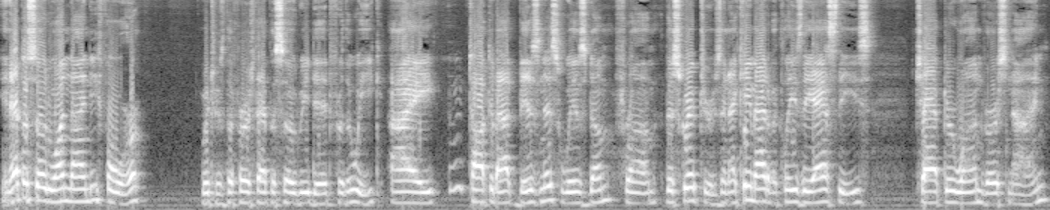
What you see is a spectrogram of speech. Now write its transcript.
In episode 194, which was the first episode we did for the week, I talked about business wisdom from the scriptures. And I came out of Ecclesiastes chapter 1, verse 9.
